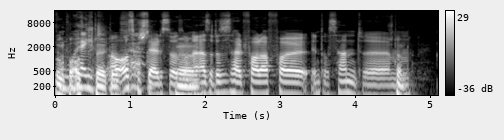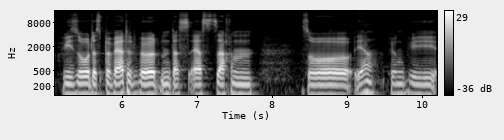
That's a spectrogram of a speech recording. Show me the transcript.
Irgendwo ausgestellt ist. ausgestellt ist oder so. Ja. Ne? Also das ist halt voll auf voll interessant, ähm, wieso das bewertet wird und dass erst Sachen so, ja, irgendwie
